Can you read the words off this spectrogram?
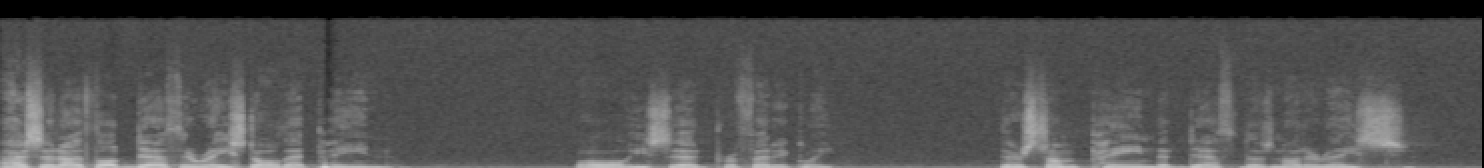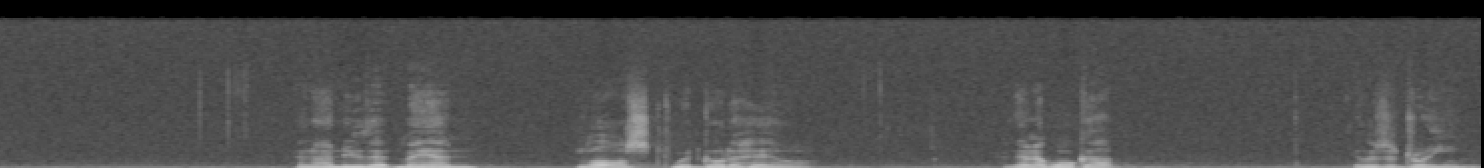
I said, I thought death erased all that pain. Oh, he said prophetically, There's some pain that death does not erase. And I knew that man lost would go to hell. And then I woke up. It was a dream.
